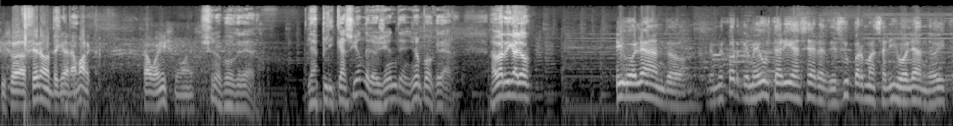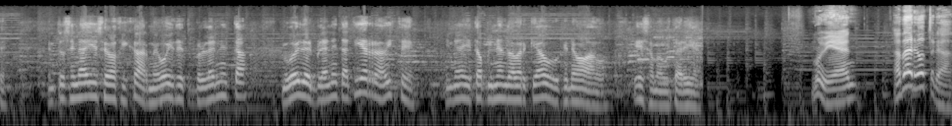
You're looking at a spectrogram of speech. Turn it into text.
si sos de acero no te queda la marca. Está buenísimo eso. Yo no puedo creer. La explicación del oyente, yo no puedo creer. A ver, dígalo. Y volando. Lo mejor que me gustaría hacer de Superman salir volando, ¿viste? Entonces nadie se va a fijar. Me voy de este planeta, me voy del planeta Tierra, ¿viste? Y nadie está opinando a ver qué hago o qué no hago. Eso me gustaría. Muy bien. A ver, otra.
